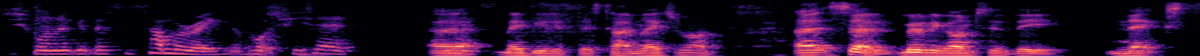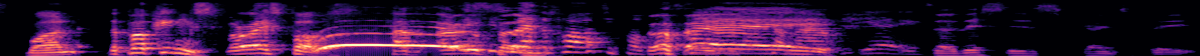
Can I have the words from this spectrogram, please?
Just want to give us a summary of what she said. Uh, Yes. Maybe if there's time later on. Uh, so moving on to the next one, the bookings for Icepops have Woo! This is where the party poppers! Yay. So this is going to be,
